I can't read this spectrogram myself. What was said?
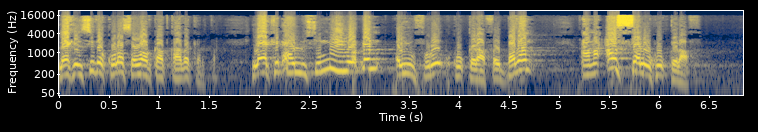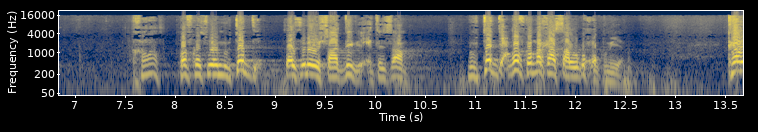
Laakiin sida kula sawaabkaad qaadan karta. Laakiin ahlu sunnihii oo dhan ayuu furuuc ku khilaafay badan ama asaluu ku khilaafay. Khalaas qofkaas waa mubtadic saasuu leeya shaadibi ictisaam mubtadic qofka markaasaa lagu xukmiya kan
